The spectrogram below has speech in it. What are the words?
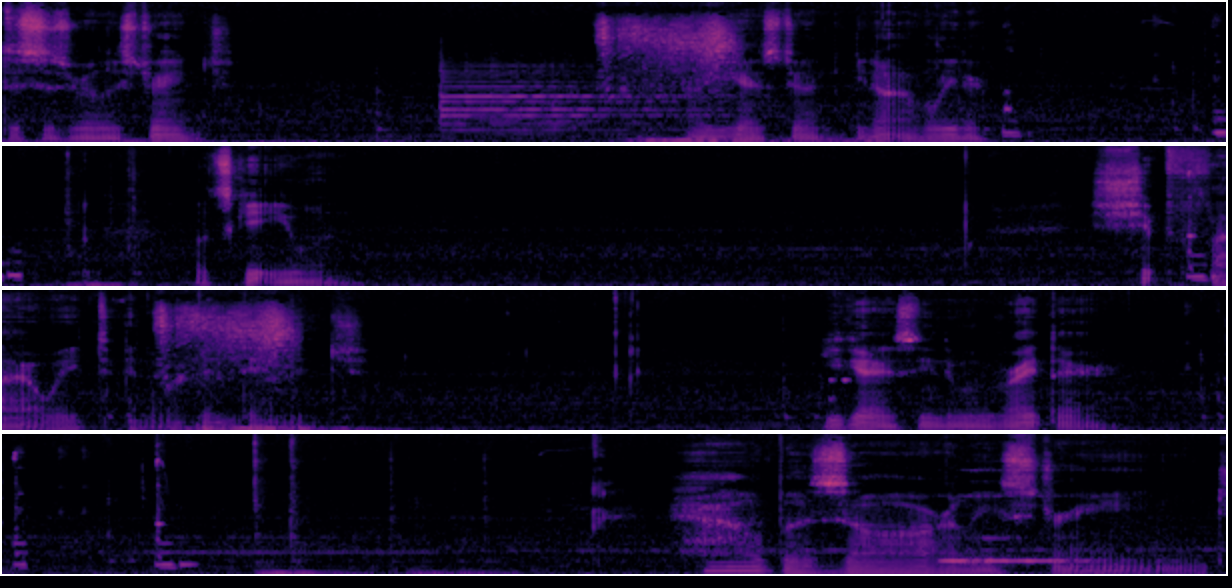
This is really strange. How are you guys doing? You don't have a leader. Let's get you one. Ship fire rate and weapon damage. You guys need to move right there. How bizarrely strange.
